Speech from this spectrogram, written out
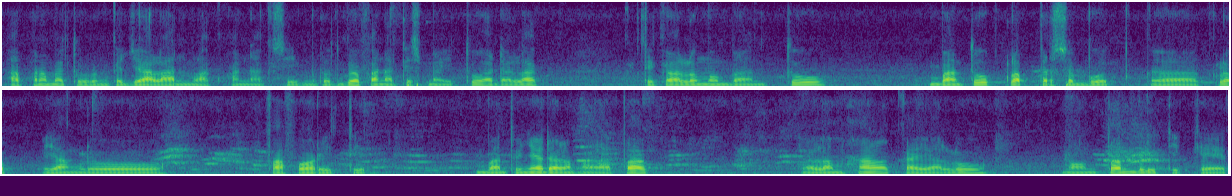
apa namanya turun ke jalan melakukan aksi. Menurut gue fanatisme itu adalah ketika lo membantu membantu klub tersebut ke klub yang lo favoritin. Membantunya dalam hal apa? Dalam hal kayak lo nonton beli tiket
